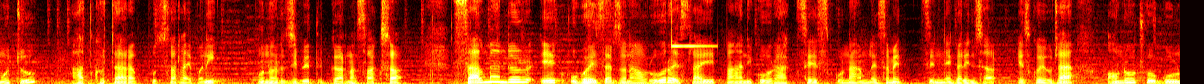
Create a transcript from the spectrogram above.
मुटु हातखुट्टा र पुच्छरलाई पनि पुनर्जीवित गर्न सक्छ। सालम्यान्डर एक उभयचर जनावर हो र यसलाई पानीको राक्षसको नामले समेत चिन्ने गरिन्छ। यसको एउटा अनौठो गुण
